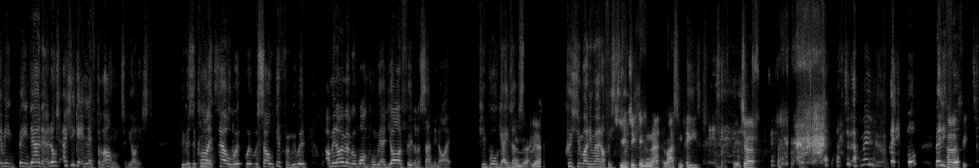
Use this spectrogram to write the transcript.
I mean, being down there and also actually getting left alone, to be honest, because the clientele were, were, were so different. We would, I mean, I remember at one point we had yard food on a Sunday night, a few ball games up, Remember that? Yeah. Christian running around off his Stew chicken and that, rice and peas, bit of jerk. Do you know what I mean? Belly belly full. Perfect.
